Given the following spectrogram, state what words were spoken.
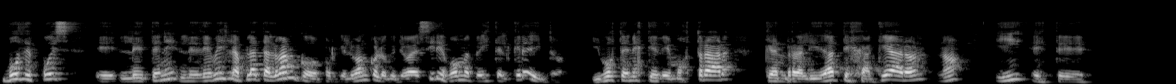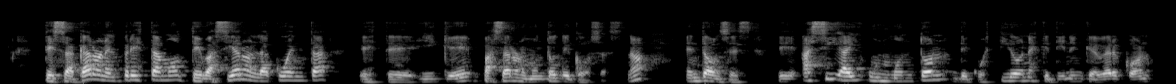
vos después eh, le, tenés, le debés la plata al banco, porque el banco lo que te va a decir es vos me pediste el crédito y vos tenés que demostrar que en realidad te hackearon, ¿no? Y este, te sacaron el préstamo, te vaciaron la cuenta este, y que pasaron un montón de cosas, ¿no? Entonces, eh, así hay un montón de cuestiones que tienen que ver con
